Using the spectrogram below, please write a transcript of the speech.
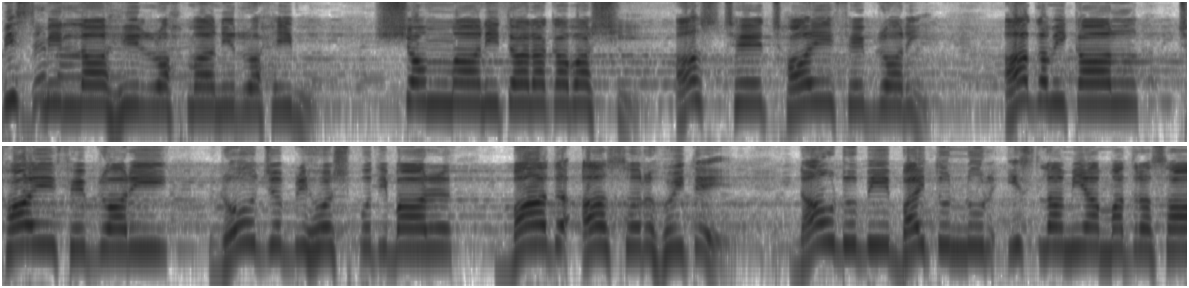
বিসমিল্লাহির রহমানির রহিম। সম্মানিত এলাকাবাসী, আসছে ছয় ফেব্রুয়ারি। আগামীকাল ছয় ফেব্রুয়ারি, রোজ বৃহস্পতিবার, বাদ আসর হইতে নাউডুবি বাইতুন্নুর ইসলামিয়া মাদ্রাসা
